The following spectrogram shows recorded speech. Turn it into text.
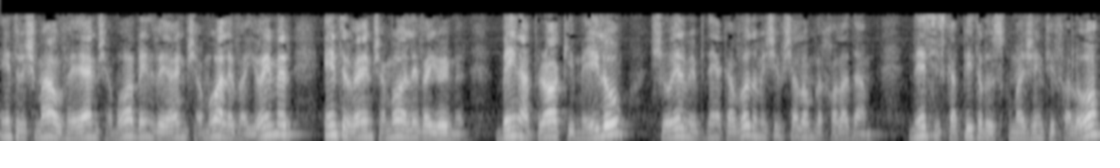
entre o shma e veyaim shamoa, bem veyaim shamoa levayoimer, entre o veyaim shamoa levayoimer, bem aprok meilu, shoel mipnei akavod, mishiv shalom lechol adam. Nesses capítulos, como a gente falou,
